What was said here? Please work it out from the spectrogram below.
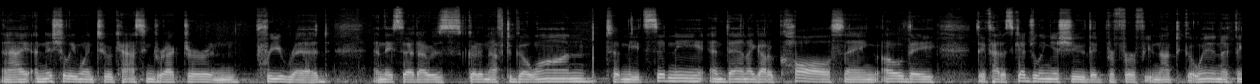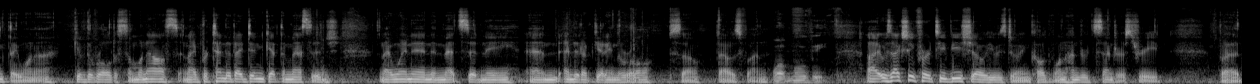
and I initially went to a casting director and pre-read, and they said I was good enough to go on to meet Sidney. and then I got a call saying, "Oh, they they've had a scheduling issue. They'd prefer for you not to go in. I think they want to give the role to someone else." And I pretended I didn't get the message, and I went in and met Sidney and ended up getting the role. So that was fun. What movie? Uh, it was actually for a TV show he was doing called 100 Center Street, but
